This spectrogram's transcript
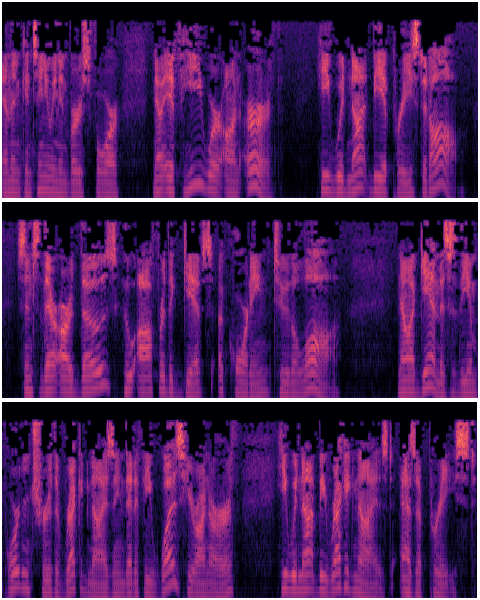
And then continuing in verse 4, Now if he were on earth, he would not be a priest at all, since there are those who offer the gifts according to the law. Now again, this is the important truth of recognizing that if he was here on earth, he would not be recognized as a priest.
